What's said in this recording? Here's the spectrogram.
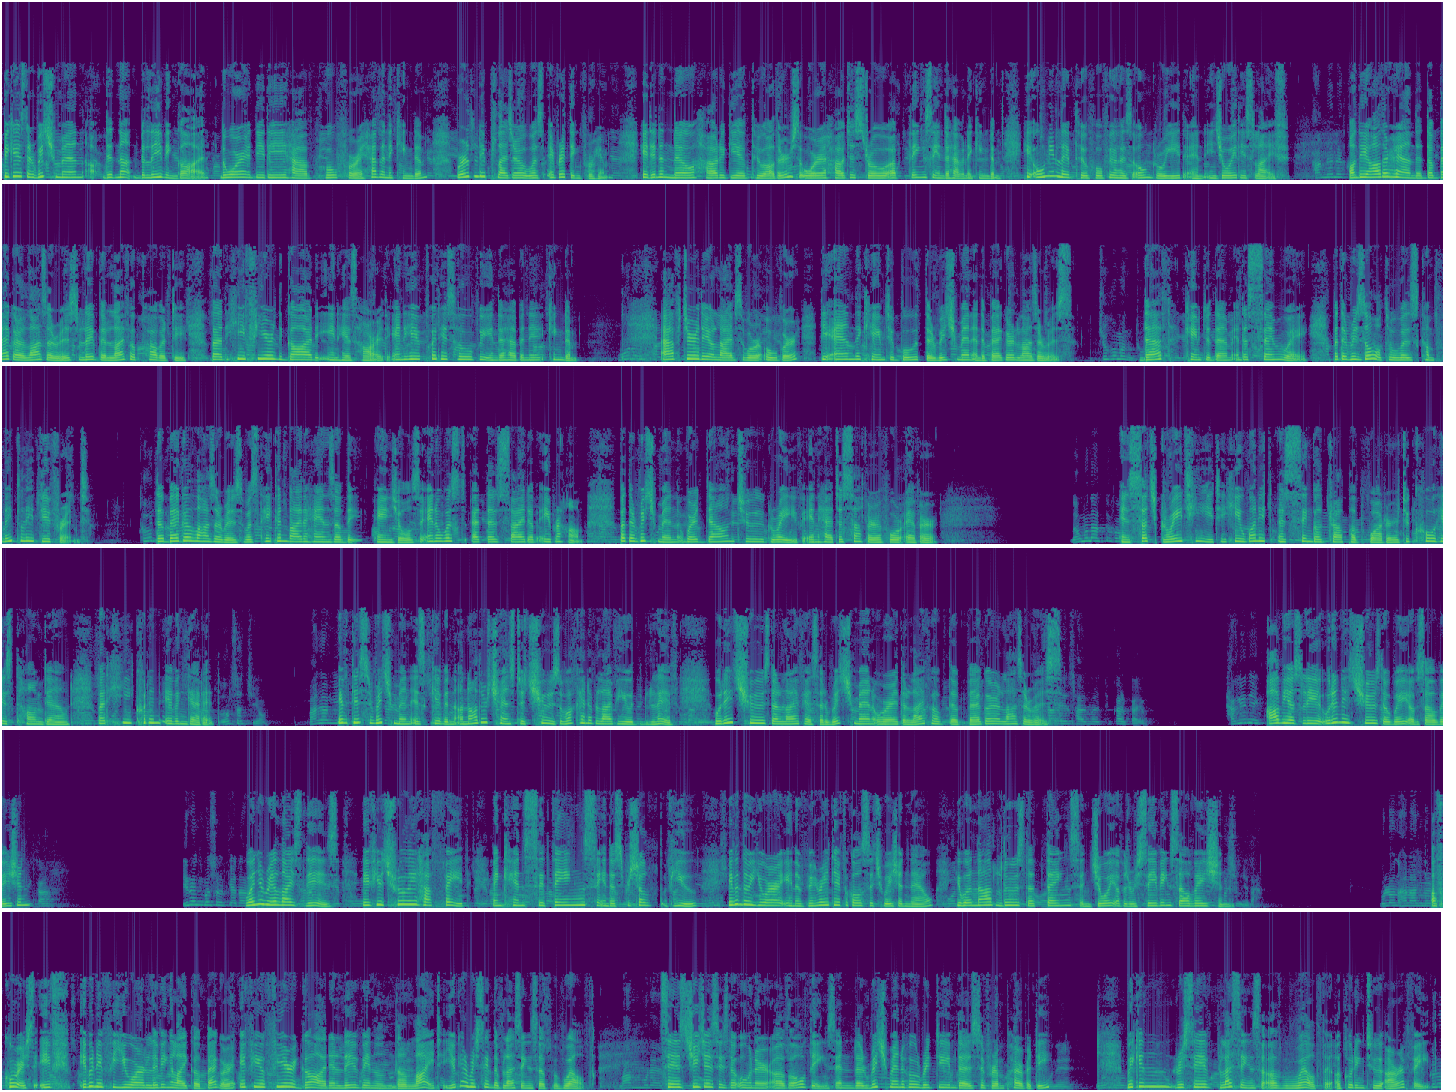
Because the rich man did not believe in God, nor did he have hope for a heavenly kingdom, worldly pleasure was everything for him. He didn't know how to give to others or how to store up things in the heavenly kingdom. He only lived to fulfill his own greed and enjoyed his life. On the other hand, the beggar Lazarus lived a life of poverty, but he feared God in his heart and he put his hope in the heavenly kingdom. After their lives were over, the end came to both the rich man and the beggar Lazarus. Death came to them in the same way, but the result was completely different. The beggar Lazarus was taken by the hands of the angels and was at the side of Abraham. But the rich men were down to the grave and had to suffer forever. In such great heat, he wanted a single drop of water to cool his tongue down, but he couldn't even get it. If this rich man is given another chance to choose what kind of life he would live, would he choose the life as a rich man or the life of the beggar Lazarus? Obviously, wouldn't he choose the way of salvation? When you realize this, if you truly have faith and can see things in the spiritual view, even though you are in a very difficult situation now, you will not lose the thanks and joy of receiving salvation. Of course, if even if you are living like a beggar, if you fear God and live in the light, you can receive the blessings of wealth. Since Jesus is the owner of all things and the rich man who redeemed us from poverty, we can receive blessings of wealth according to our faith.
